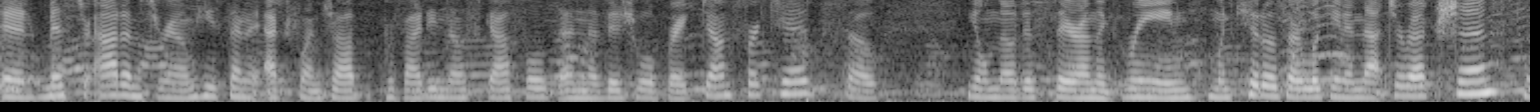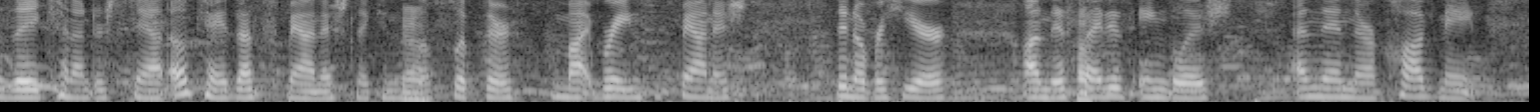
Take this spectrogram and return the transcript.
in Mr. Adams' room, he's done an excellent job providing those scaffolds and the visual breakdown for kids. So you'll notice there on the green, when kiddos are looking in that direction, they can understand, okay, that's Spanish. They can Yeah. uh, flip their brains to Spanish. Then over here, on this side is English. And then there are cognates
